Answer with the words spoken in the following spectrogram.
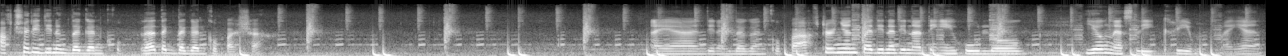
Actually, dinagdagan ko, dadagdagan ko pa siya. Ayan, dinagdagan ko pa. After nyan, pwede na din nating ihulog yung Nestle cream. Ayan.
